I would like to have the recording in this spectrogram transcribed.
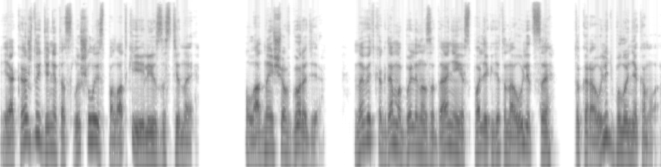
Я каждый день это слышала из палатки или из-за стены. Ладно ещё в городе. Но ведь когда мы были на задании и спали где-то на улице, то караулить было некому.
